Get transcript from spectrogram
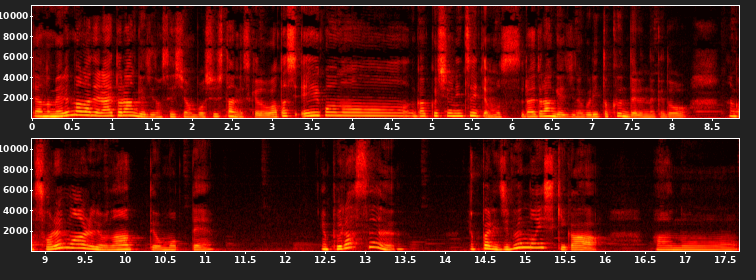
であのメルマガでライトランゲージのセッションを募集したんですけど私英語の学習についてもスライトランゲージのグリッド組んでるんだけどなんかそれもあるよなって思ってプラスやっぱり自分の意識があの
